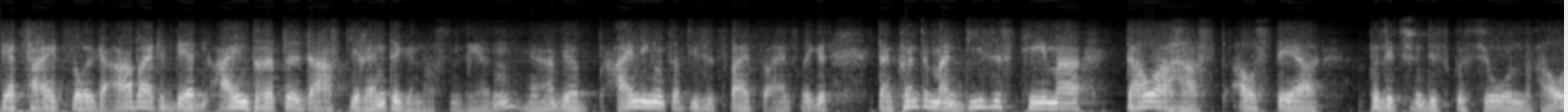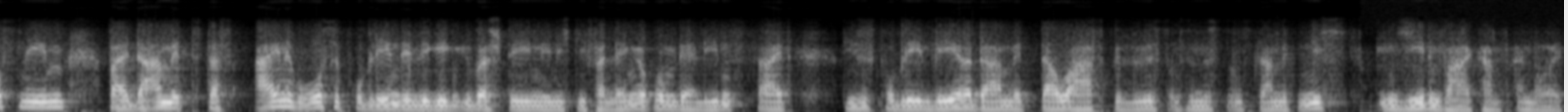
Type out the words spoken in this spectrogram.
der Zeit soll gearbeitet werden, ein Drittel darf die Rente genossen werden. Ja, wir einigen uns auf diese 2 zu 1 Regel. Dann könnte man dieses Thema dauerhaft aus der politischen Diskussion rausnehmen, weil damit das eine große Problem, dem wir gegenüberstehen, nämlich die Verlängerung der Lebenszeit, dieses Problem wäre damit dauerhaft gelöst und wir müssten uns damit nicht in jedem Wahlkampf erneut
